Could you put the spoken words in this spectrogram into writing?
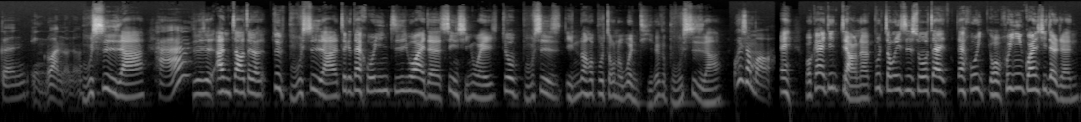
跟淫乱了呢？不是啊，哈，就是按照这个，就不是啊，这个在婚姻之外的性行为就不是淫乱或不忠的问题，那个不是啊。为什么？哎、欸，我刚才已经讲了，不忠意思是说在在婚有婚姻关系的人，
